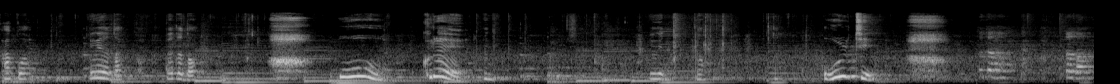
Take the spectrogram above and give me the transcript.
갖고 와. 여기다 넣어. 여기다 넣어. 오, 그래. 여기다 넣어. 옳지. 여기다 넣어. 여기다 넣어.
